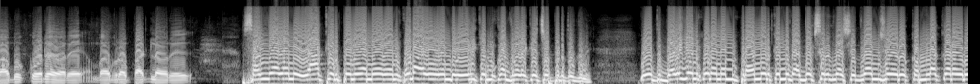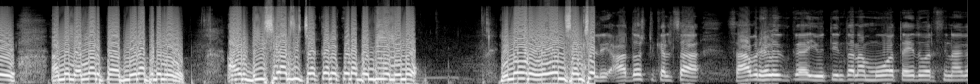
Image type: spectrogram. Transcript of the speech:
ಬಾಬು ಕೋರೆ ಅವರೇ, ಬಾಬುರಾವ್ ಪಾಟೀಲ್ ಅವರೇ. ಸಂಘವನ್ನು ಯಾಕೆ ಇರ್ತದೆ ಅನ್ನೋದನ್ನು ಕೂಡ ಈ ಒಂದು ವೇದಿಕೆ ಮುಖಾಂತರ ಹೇಳಕ್ಕೆ ಇಚ್ಛೆಪಡ್ತಿದ್ದೀನಿ ಇವತ್ತು ಬೆಳಗ್ಗೆ ಕೂಡ ನಮ್ಮ ಪ್ರೈಮರಿ ಕಮಿಟಿ ಅಧ್ಯಕ್ಷರಾದ ಸಿದ್ದರಾಮಯ್ಯ ಅವರು, ಕಮಲಾಕರ್ ಅವರು, ಆಮೇಲೆ ಎಲ್ಲರೂ ಮೀರಾ ಪಟೇಲ್ ಅವರು, ಅವ್ರು D C R C check ಅನ್ನು ಕೂಡ ಬಂದಿಲ್ಲ ಆದಷ್ಟು ಕೆಲಸ ಸಾಬ್ರು ಹೇಳಿದ್ಕೆ ಇವತ್ತಿನ ತನಕ ಮೂವತ್ತೈದು ವರ್ಷನಾಗ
